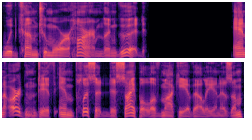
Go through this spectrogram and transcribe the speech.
would come to more harm than good. An ardent, if implicit, disciple of Machiavellianism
